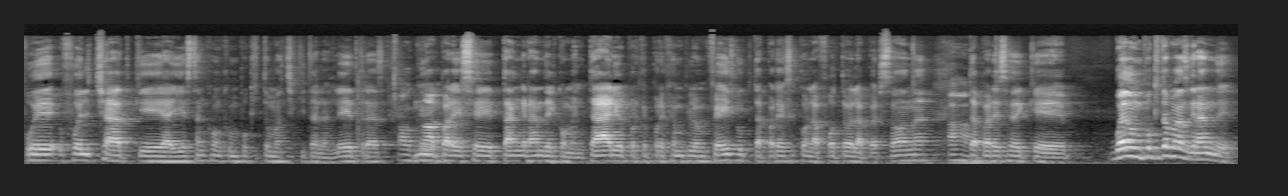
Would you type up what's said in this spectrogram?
fue fue el chat que ahí están como que un poquito más chiquitas las letras no aparece tan grande el comentario porque por ejemplo en Facebook te aparece con la foto de la persona te aparece de que bueno un poquito más grande.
